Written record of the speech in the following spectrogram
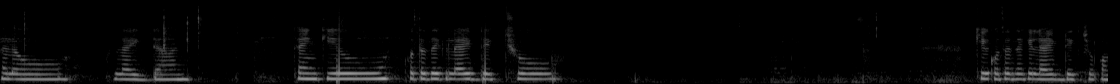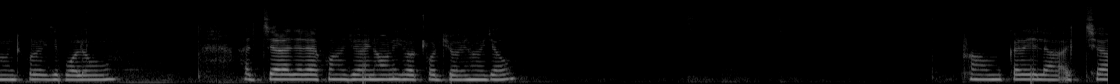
hello like done thank you কোথা থেকে লাইভ দেখছ? কে কোথা থেকে লাইভ দেখছ কমেন্ট করে যে বলো। আর যারা যারা এখনও জয়েন হওনি, ঝটপট জয়েন হয়ে যাও। ফ্রম করেলা আচ্ছা।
